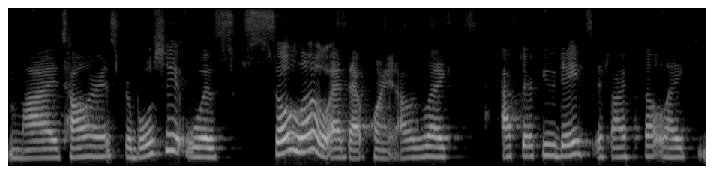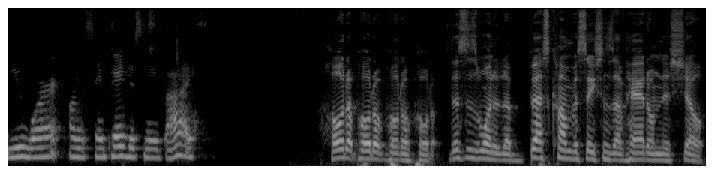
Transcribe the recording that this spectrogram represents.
my tolerance for bullshit was so low at that point. I was like, after a few dates, if I felt like you weren't on the same page as me, bye. Hold up, hold up, hold up, hold up. This is one of the best conversations I've had on this show.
